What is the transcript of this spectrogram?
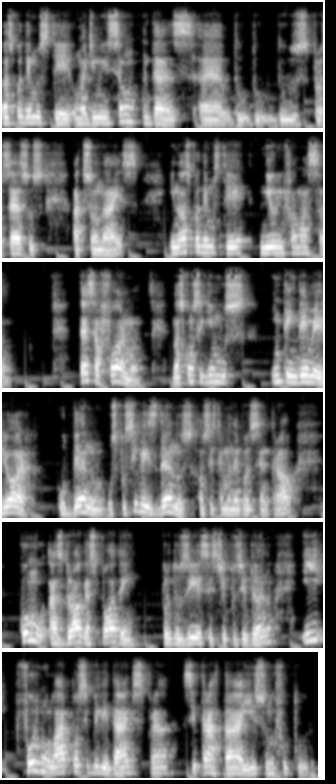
nós podemos ter uma diminuição das, uh, do, do, dos processos axonais e nós podemos ter neuroinflamação. Dessa forma, nós conseguimos entender melhor o dano, os possíveis danos ao sistema nervoso central, como as drogas podem produzir esses tipos de dano e formular possibilidades para se tratar isso no futuro.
